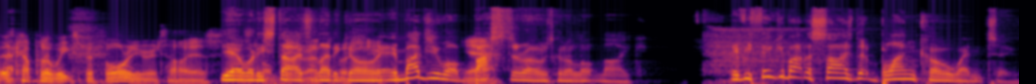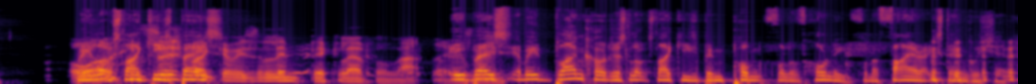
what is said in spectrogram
a couple of weeks before he retires. Yeah, Let's when he not beat started to let it go. bush. Imagine what Yeah. Bastareaud is going to look like. If you think about the size that Blanco went to, Oh, he I looks mean, like he's Serge based. Blanco is Olympic level. That though, He isn't basically, I mean, Blanco just looks like he's been pumped full of honey from a fire extinguisher,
